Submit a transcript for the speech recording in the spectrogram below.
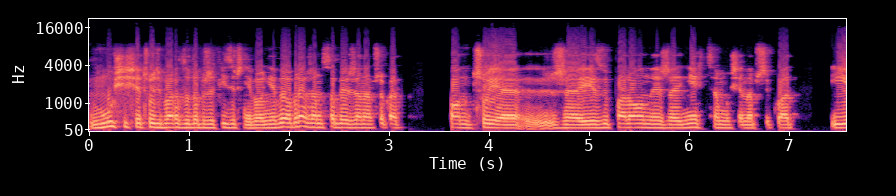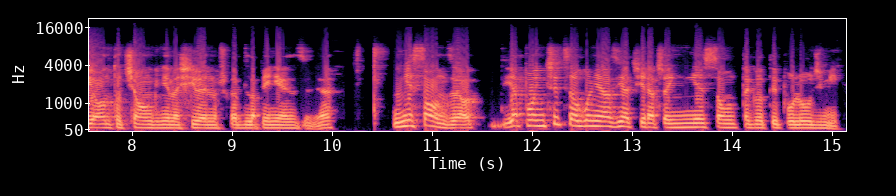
Musi się czuć bardzo dobrze fizycznie, bo nie wyobrażam sobie, że na przykład on czuje, że jest wypalony, że nie chce mu się na przykład i on to ciągnie na siłę na przykład dla pieniędzy, nie? Nie sądzę. Japończycy, ogólnie Azjaci raczej nie są tego typu ludźmi.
